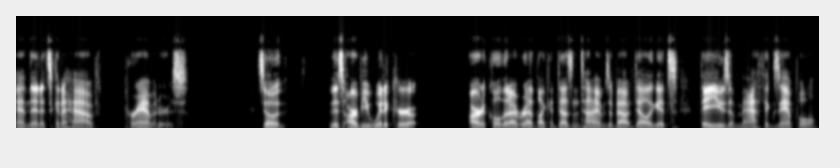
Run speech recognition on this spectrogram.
and then it's going to have parameters. So this RB Whitaker article that I've read like a dozen times about delegates, they use a math example.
